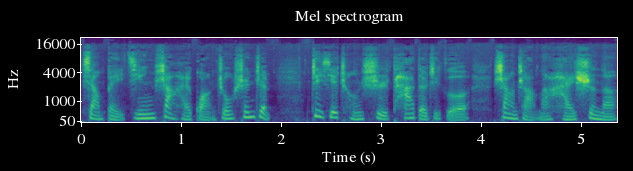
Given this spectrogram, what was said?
像北京、上海、广州、深圳这些城市，它的这个。上涨呢，还是呢？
